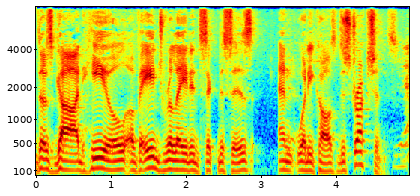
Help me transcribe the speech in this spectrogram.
Does God heal of age-related sicknesses and what he calls destructions? Yes.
